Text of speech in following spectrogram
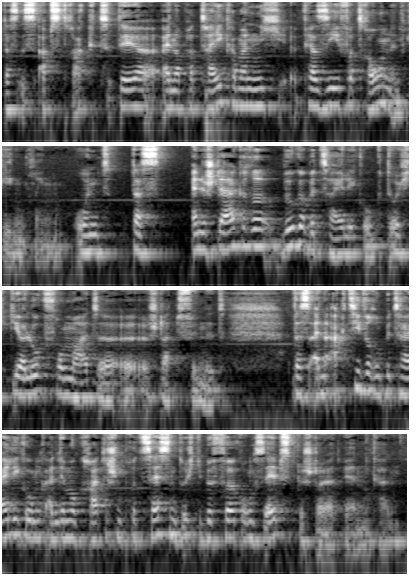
Das ist abstrakt. Der, einer Partei kann man nicht per se Vertrauen entgegenbringen. Und dass eine stärkere Bürgerbeteiligung durch Dialogformate äh, stattfindet dass eine aktivere Beteiligung an demokratischen Prozessen durch die Bevölkerung selbst gesteuert werden kann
